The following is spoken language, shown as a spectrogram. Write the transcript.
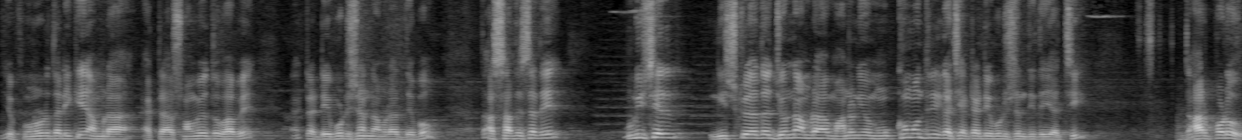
যে পনেরো তারিখে আমরা একটা সমবেতভাবে একটা ডেপুটেশন আমরা দেব। তার সাথে সাথে পুলিশের নিষ্ক্রিয়তার জন্য আমরা মাননীয় মুখ্যমন্ত্রীর কাছে একটা ডেপুটেশন দিতে যাচ্ছি। তারপরেও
